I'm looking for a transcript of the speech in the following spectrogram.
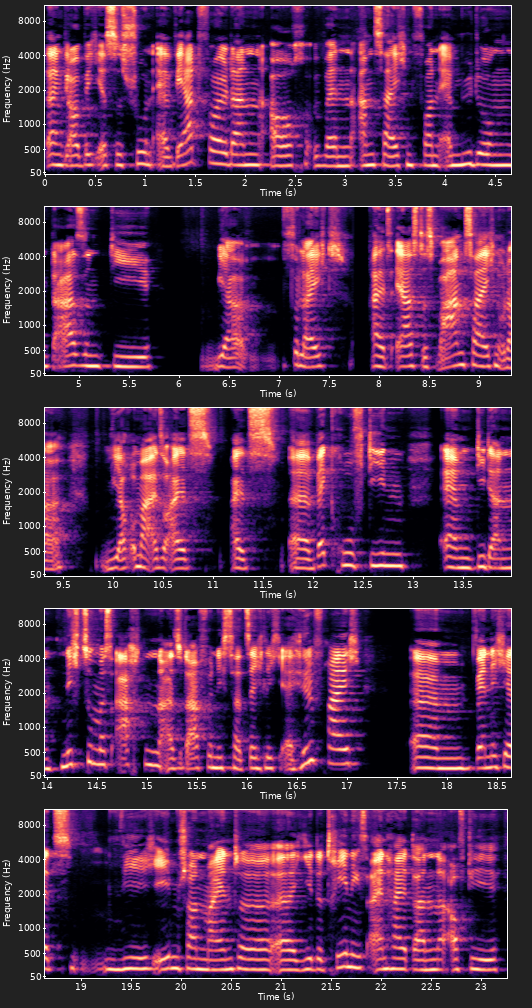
dann glaube ich, ist es schon eher wertvoll, dann auch wenn Anzeichen von Ermüdung da sind, die ja vielleicht als erstes Warnzeichen oder wie auch immer, also als als äh, Weckruf dienen, ähm, die dann nicht zu missachten. Also da finde ich es tatsächlich eher hilfreich. Ähm, wenn ich jetzt, wie ich eben schon meinte, äh, jede Trainingseinheit dann auf die,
